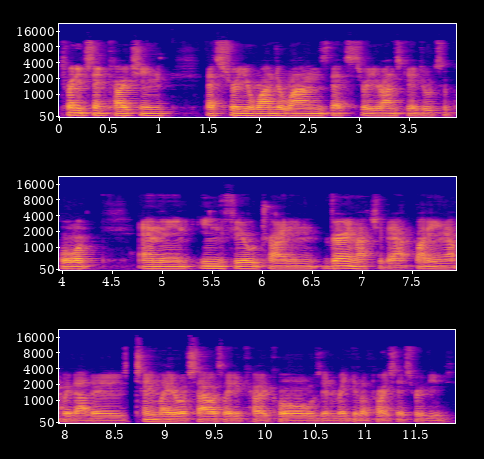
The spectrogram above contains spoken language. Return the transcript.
20% coaching, that's through your one to ones, that's through your unscheduled support. And then in field training, very much about buddying up with others, team leader or sales leader co calls, and regular process reviews.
